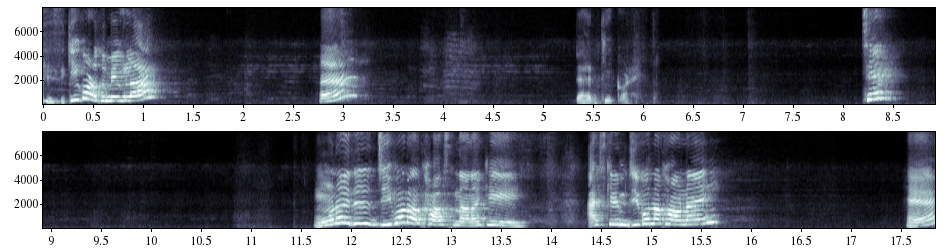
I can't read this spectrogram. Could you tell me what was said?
সি সি। কি করো তুমি এগুলা? হ্যাঁ? দেখেন কি করে। মনে হয় জীবনও খাস না নাকি? আইসক্রিম জীবনও খাও নাই? হ্যাঁ?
